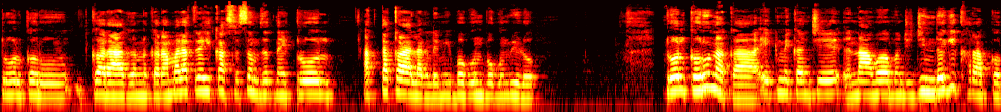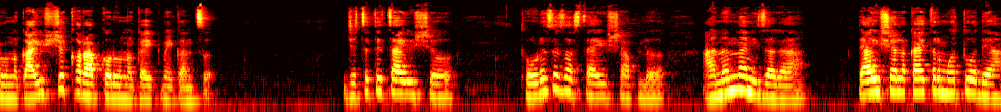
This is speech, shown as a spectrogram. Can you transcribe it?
ट्रोल करू करा गण करा. मला तर एक कसं समजत नाही ट्रोल. आत्ता कळायला लागले मी बघून बघून व्हिडिओ ट्रोल करू नका. एकमेकांचे नावं म्हणजे जिंदगी खराब करू नका आयुष्य खराब करू नका एकमेकांचं. ज्याचं त्याचं आयुष्य. थोडंसंच असतं आयुष्य आपलं. आनंदाने जगा. त्या आयुष्याला काय तर महत्त्व द्या.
